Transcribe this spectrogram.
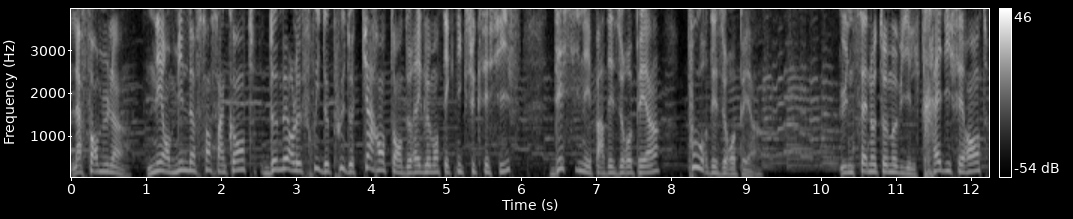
La Formule 1, née en 1950, demeure le fruit de plus de 40 ans de règlements techniques successifs, dessinés par des Européens pour des Européens. Une scène automobile très différente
